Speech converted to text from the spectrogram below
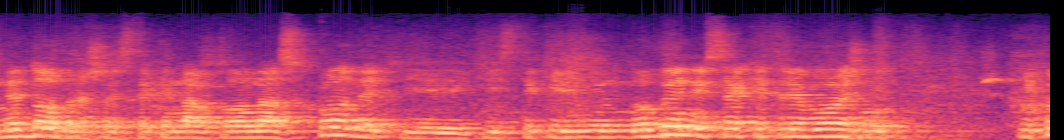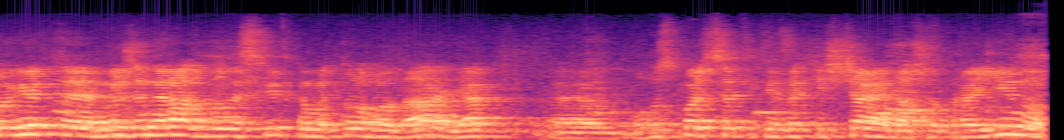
недобре щось таке навколо нас ходить, і якісь такі новини всякі тривожні. І повірте, ми вже не раз були свідками того, да, як е, Господь все-таки захищає нашу країну.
